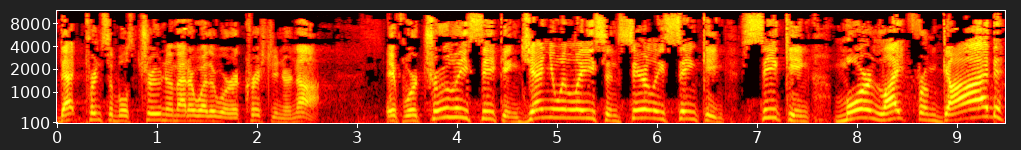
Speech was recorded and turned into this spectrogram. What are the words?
That principle is true no matter whether we're a Christian or not. If we're truly seeking, genuinely, sincerely seeking, seeking more light from God,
